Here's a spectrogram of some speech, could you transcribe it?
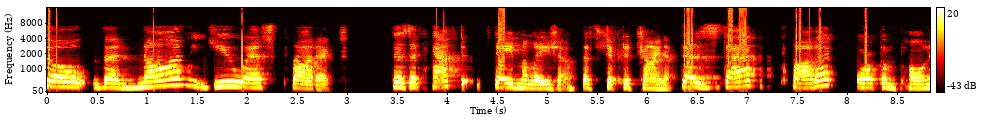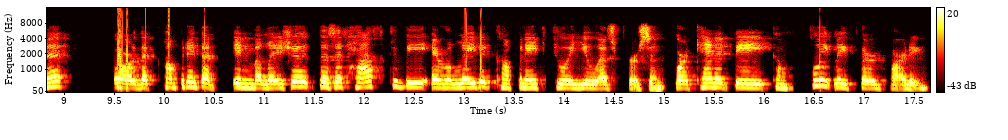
So the non US product does it have to say Malaysia that's shipped to China? Does that product or component or the company that in Malaysia, does it have to be a related company to a US person or can it be completely third party?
